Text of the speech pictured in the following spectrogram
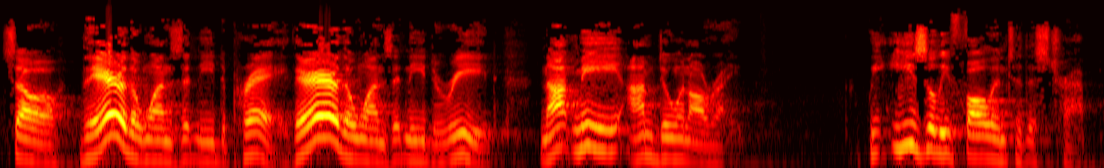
So they're the ones that need to pray. They're the ones that need to read. Not me, I'm doing all right. We easily fall into this trap.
